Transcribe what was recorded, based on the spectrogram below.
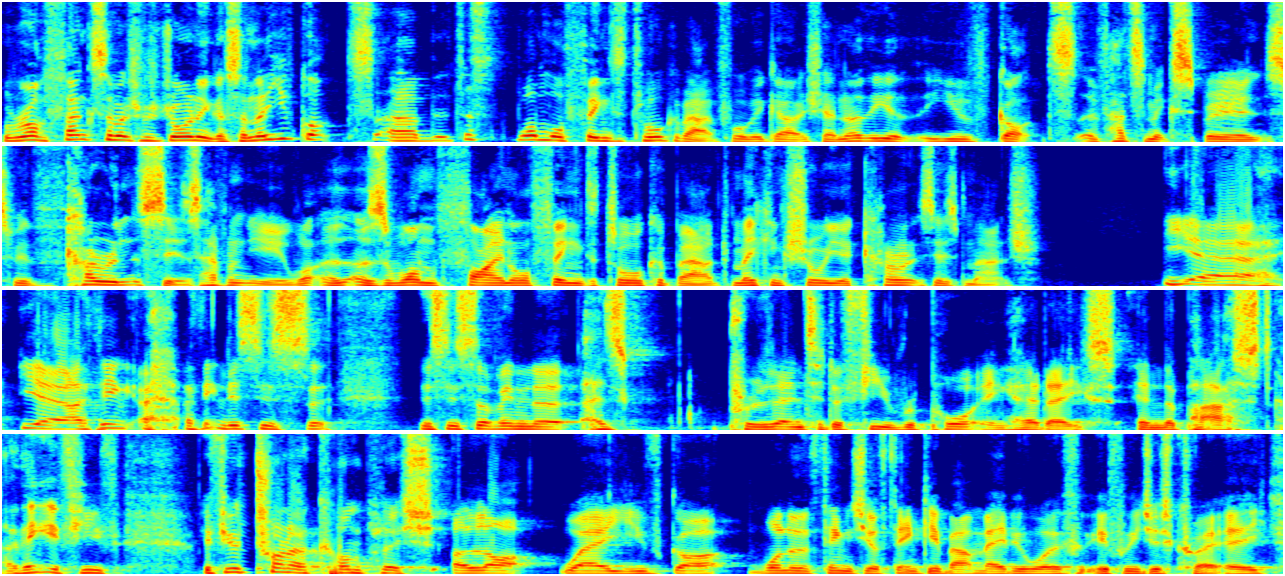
Well, Rob, thanks so much for joining us. I know you've got uh, just one more thing to talk about before we go. Actually, I know that you've got have had some experience with currencies, haven't you? As one final thing to talk about, making sure your currencies match. Yeah, yeah. I think I think this is uh, this is something that has presented a few reporting headaches in the past. I think if you've if you're trying to accomplish a lot where you've got one of the things you're thinking about maybe well if, if we just create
